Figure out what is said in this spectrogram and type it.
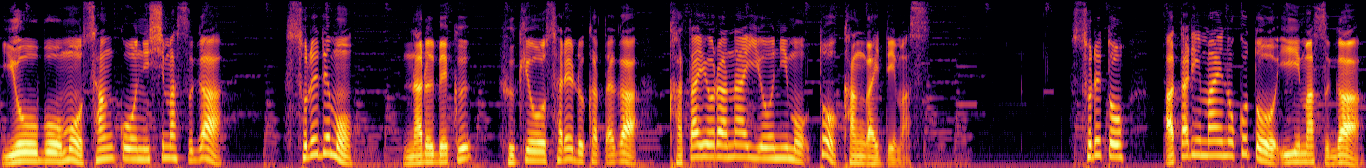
要望も参考にしますがそれでもなるべく布教される方が偏らないようにもと考えています。それと当たり前のことを言いますが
